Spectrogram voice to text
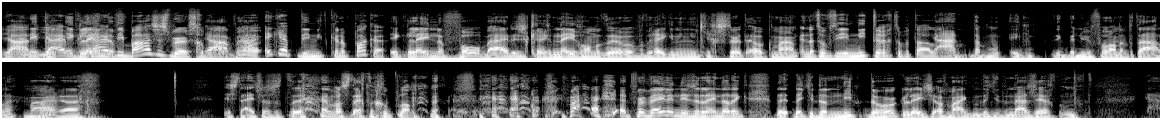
Ja, en ik- jij, hebt, ik jij leende- hebt die basisbeurs gepakt. bro. maar ik heb die niet kunnen pakken. Ik leende vol bij, dus ik kreeg 900 euro op het rekeningetje gestort elke maand. En dat hoefde je niet terug te betalen. Ja, dat moet, ik, ik ben nu vol aan het betalen. Maar Oh. eh, destijds was het, eh, was het echt een goed plan. maar het vervelende is alleen dat, ik, dat, dat je dan niet de hoorcollege afmaakt. En dat je daarna zegt, omdat ja,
